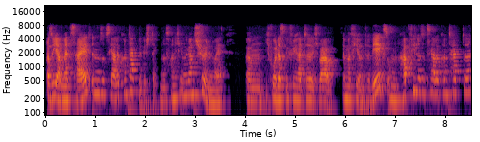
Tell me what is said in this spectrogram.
also ja, mehr Zeit in soziale Kontakte gesteckt. Und das fand ich irgendwie ganz schön, weil ähm, ich vorher das Gefühl hatte, ich war immer viel unterwegs und habe viele soziale Kontakte,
